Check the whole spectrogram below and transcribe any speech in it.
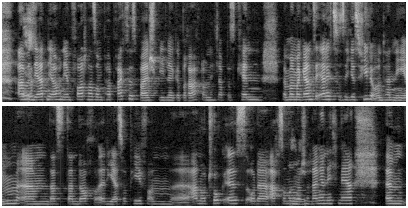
Aber ja. Sie hatten ja auch in Ihrem Vortrag so ein paar Praxisbeispiele gebracht und ich glaube, das kennen, wenn man mal ganz ehrlich zu sich ist, viele Unternehmen, ähm, dass dann doch äh, die SOP von äh, Arno Tuck ist oder ach, so machen wir mhm. schon lange nicht mehr. Ähm,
